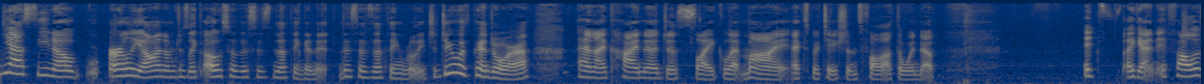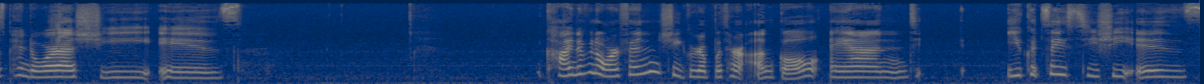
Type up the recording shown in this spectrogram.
yes, you know, early on, I'm just like, oh, so this is nothing in it. This has nothing really to do with Pandora, and I kind of just like let my expectations fall out the window. It again, it follows Pandora. She is kind of an orphan. She grew up with her uncle, and you could say she, she is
